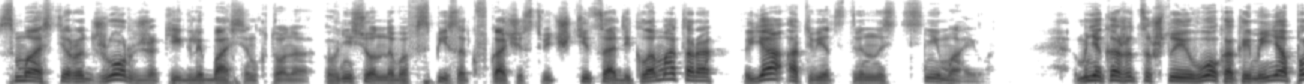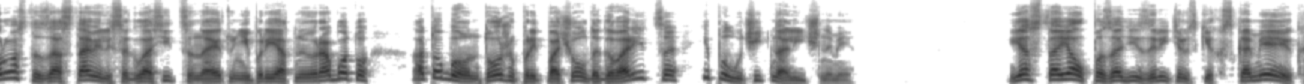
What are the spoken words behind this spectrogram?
С мастера Джорджа Кигли Бассингтона, внесенного в список в качестве чтеца-декламатора, я ответственность снимаю. Мне кажется, что его, как и меня, просто заставили согласиться на эту неприятную работу, а то бы он тоже предпочел договориться и получить наличными. Я стоял позади зрительских скамеек,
